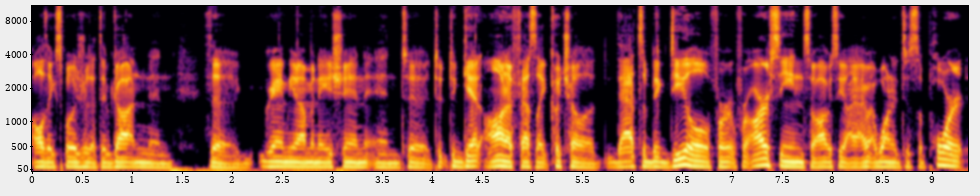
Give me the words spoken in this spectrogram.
all the exposure that they've gotten and the Grammy nomination and to, to to get on a fest like Coachella, that's a big deal for for our scene. So obviously, I, I wanted to support.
